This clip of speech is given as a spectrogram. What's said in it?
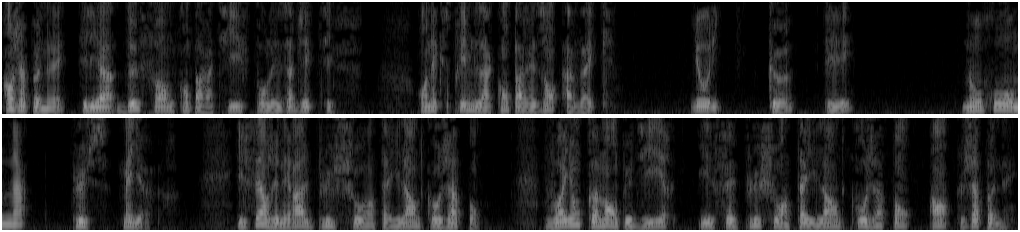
En japonais, il y a deux formes comparatives pour les adjectifs. On exprime la comparaison avec yori que et nohonga plus meilleur. Il fait en général plus chaud en Thaïlande qu'au Japon. Voyons comment on peut dire il fait plus chaud en Thaïlande qu'au Japon en japonais.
